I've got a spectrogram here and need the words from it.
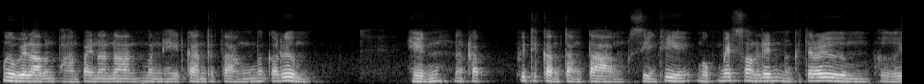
เมื่อเวลามันผ่านไปนานๆ มันเหตุการณ์ต่างๆ มันก็เริ่มเห็นนะครับพฤติกรรมต่างๆ สิ่งที่หมกเม็ดซ่อนเล่นมันก็จะเริ่มเผย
